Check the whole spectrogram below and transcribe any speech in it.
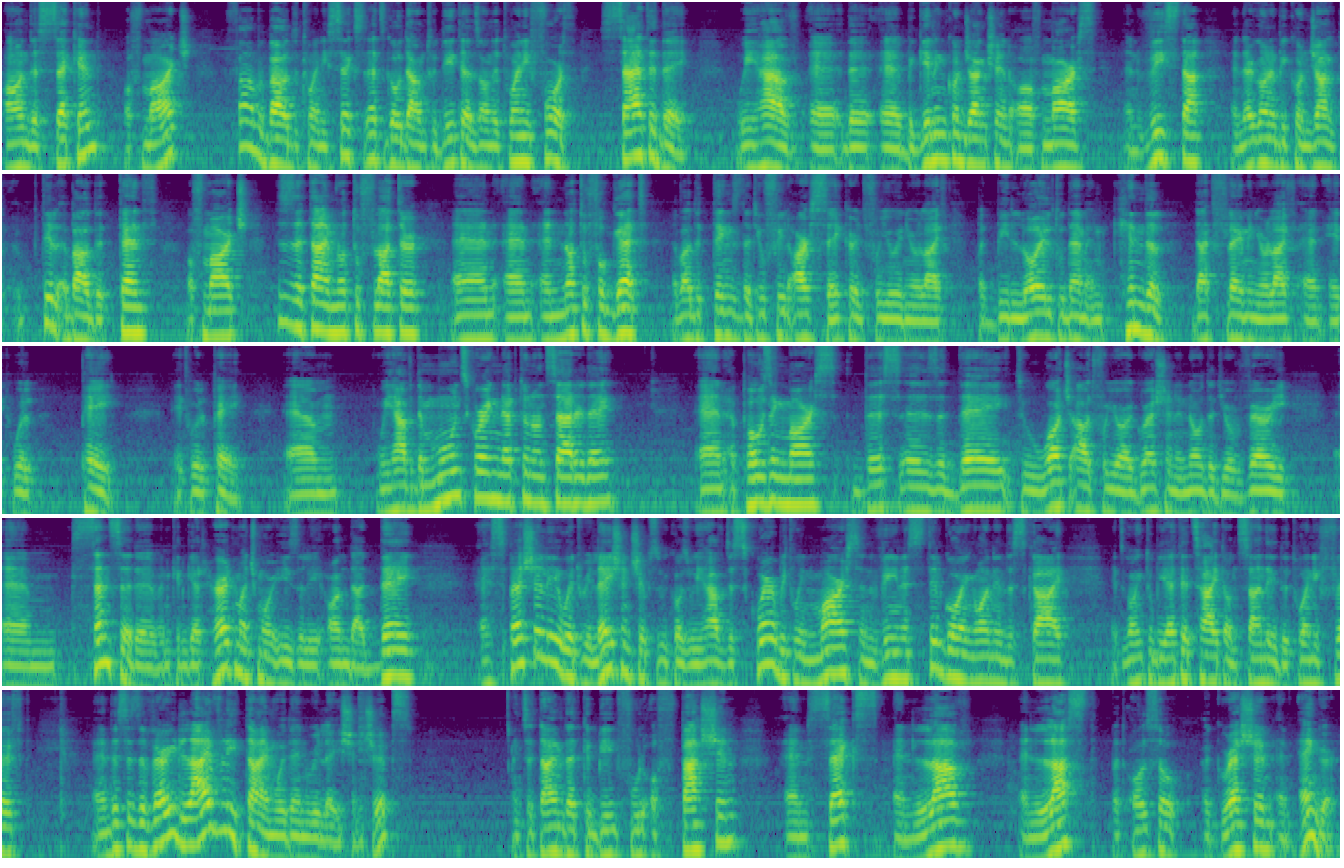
on the 2nd of March from about the 26th. Let's go down to details. On the 24th, Saturday, we have uh, the uh, beginning conjunction of Mars and Vesta, and they're going to be conjunct till about the 10th of March. This is a time not to flutter and, and, and not to forget about the things that you feel are sacred for you in your life, but be loyal to them and kindle that flame in your life and it will pay. It will pay. Um, we have the moon squaring Neptune on Saturday and opposing Mars. This is a day to watch out for your aggression and know that you're very um, sensitive and can get hurt much more easily on that day, especially with relationships because we have the square between Mars and Venus still going on in the sky. It's going to be at its height on Sunday the 25th. And this is a very lively time within relationships. It's a time that could be full of passion and sex and love and lust, but also aggression and anger.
